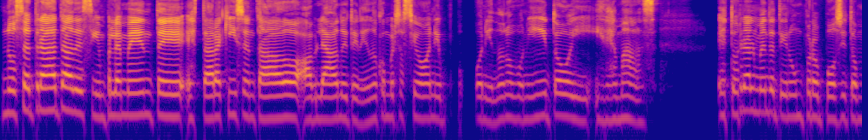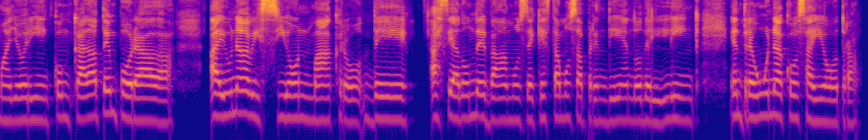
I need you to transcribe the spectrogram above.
no se trata de simplemente estar aquí sentado hablando y teniendo conversación y poniéndonos bonito y, demás esto realmente tiene un propósito mayor y con cada temporada hay una visión macro de hacia dónde vamos, de qué estamos aprendiendo, del link entre una cosa y otra.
